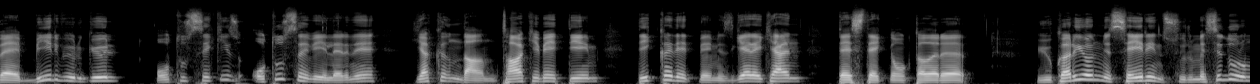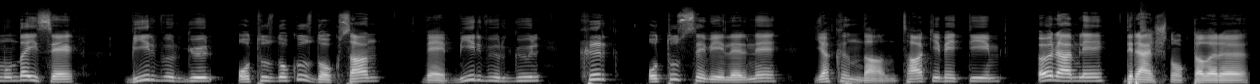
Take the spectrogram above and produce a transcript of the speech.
ve 1,3830 seviyelerini yakından takip ettiğim dikkat etmemiz gereken destek noktaları. Yukarı yönlü seyrin sürmesi durumunda ise 1,3990 ve 1,4030 seviyelerini yakından takip ettiğim önemli direnç noktaları.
